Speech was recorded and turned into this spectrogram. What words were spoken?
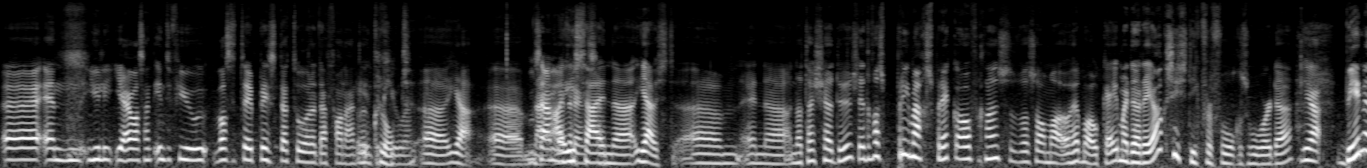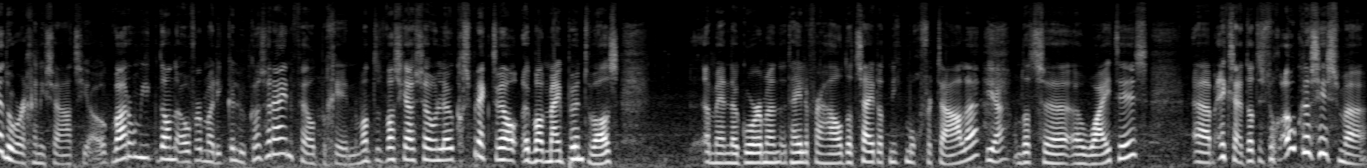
ja, en jullie, jij was aan het interview, was de twee presentatoren daarvan aan het dat interviewen. klopt. Ja, eh nou, met eh, juist. ehm, en Natasha dus. En dat was een prima gesprek overigens. Dat was allemaal helemaal oké. Maar de reacties die ik vervolgens hoorde... Ja, binnen de organisatie ook. Waarom ik dan over Marieke Lucas Rijnveld begin. Want het was juist zo'n leuk gesprek. Terwijl, eh, wat mijn punt was, Amanda Gorman, het hele verhaal, dat zij dat niet mocht vertalen. ja. Omdat ze eh, white is. Ehm, ik zei, dat is toch ook racisme?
